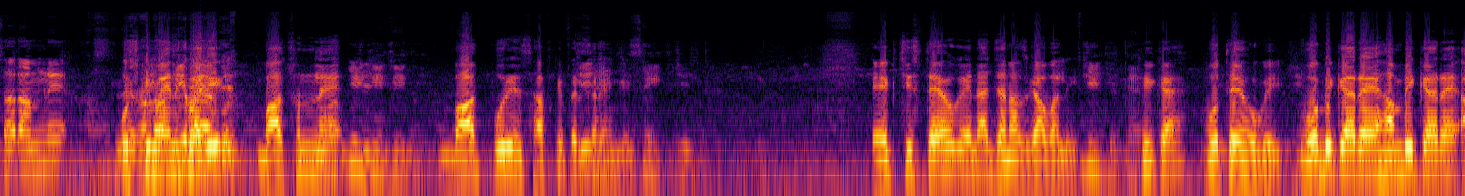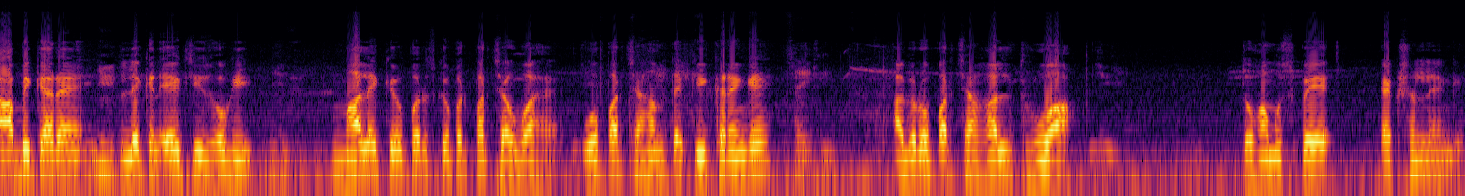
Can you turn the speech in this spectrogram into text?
सर हमने उसकी मैं इंक्वायरी बात सुन लें बात पूरी इंसाफ के फिर करेंगे। एक चीज़ तय हो गई ना जनाजगा वाली। ठीक है? वो तय हो गई। वो भी कह रहे हैं हम भी कह रहे हैं आप भी कह रहे हैं लेकिन एक चीज़ होगी। मालिक के ऊपर उसके ऊपर पर्चा हुआ है। वो पर्चा हम तहकीक करेंगे। अगर वो पर्चा गलत हुआ जी। तो हम उस पर एक्शन लेंगे।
